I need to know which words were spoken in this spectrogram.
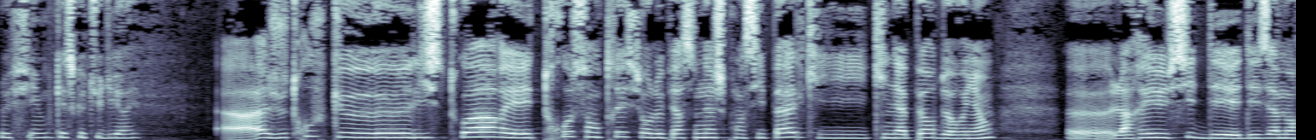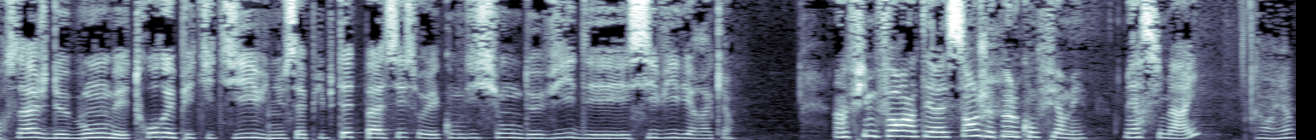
le film, qu'est-ce que tu dirais? Ah, Je trouve que l'histoire est trop centrée sur le personnage principal qui, qui n'a peur de rien. Euh, la réussite des, des, amorçages de bombes est trop répétitive. Il ne s'appuie peut-être pas assez sur les conditions de vie des civils irakiens. Un film fort intéressant, je peux le confirmer. Merci Marie. Rien.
